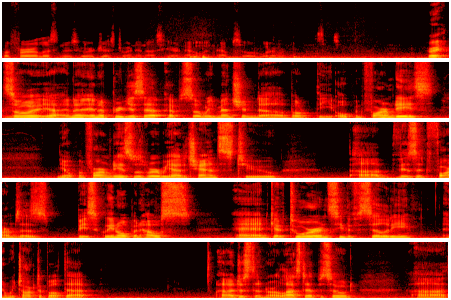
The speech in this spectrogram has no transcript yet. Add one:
but for our listeners who are just joining us here now in episode whatever number this is. Right. So yeah, in a, in a previous episode, we mentioned uh, about the open farm days. The open farm days was where we had a chance to uh, visit farms as basically an open house and get a tour and see the facility. And we talked about that uh, just in our last episode. Uh,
